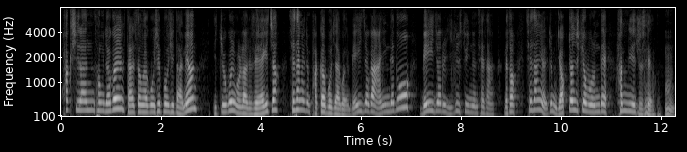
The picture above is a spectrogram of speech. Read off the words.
확실한 성적을 달성하고 싶으시다면 이쪽을 골라주세요. 알겠죠? 세상을 좀 바꿔보자고요. 메이저가 아닌데도 메이저를 이길 수 있는 세상. 그래서 세상을 좀 역전시켜 보는데 합류해 주세요. 음.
